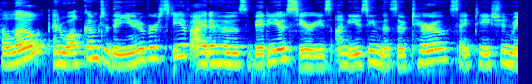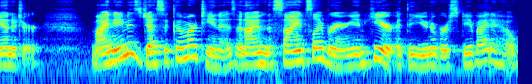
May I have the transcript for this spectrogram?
Hello and welcome to the University of Idaho's video series on using the Zotero Citation Manager. My name is Jessica Martinez and I am the science librarian here at the University of Idaho.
